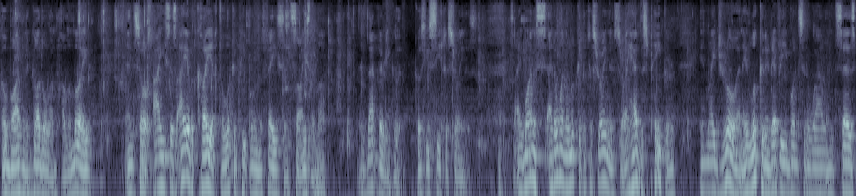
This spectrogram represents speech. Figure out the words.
go bother the gadol on Chalamoy. And so I, he says, I have a koyach to look at people in the face and size them up. It's not very good because you see chesroinus. So I want to, I don't want to look at the chesroinus. So I have this paper in my drawer and I look at it every once in a while and it says,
